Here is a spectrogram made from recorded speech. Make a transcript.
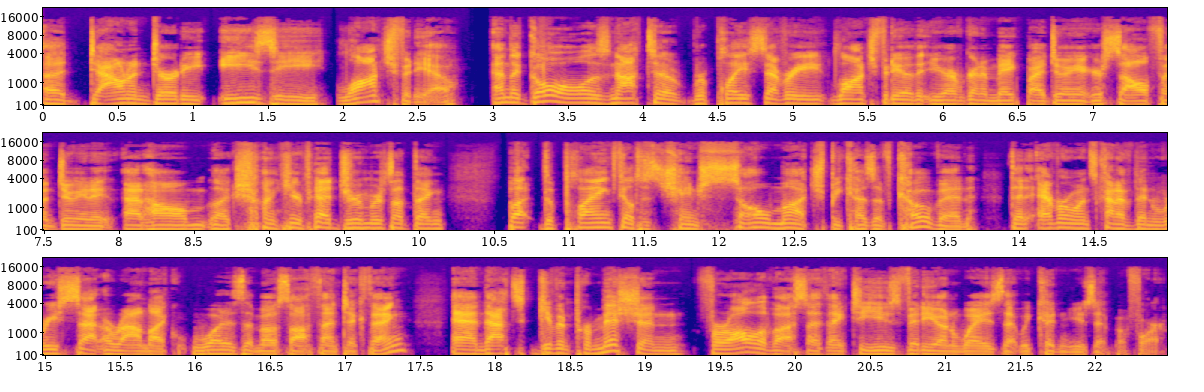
a down and dirty, easy launch video. And the goal is not to replace every launch video that you're ever going to make by doing it yourself and doing it at home, like showing your bedroom or something. But the playing field has changed so much because of COVID that everyone's kind of been reset around like, what is the most authentic thing? And that's given permission for all of us, I think, to use video in ways that we couldn't use it before.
